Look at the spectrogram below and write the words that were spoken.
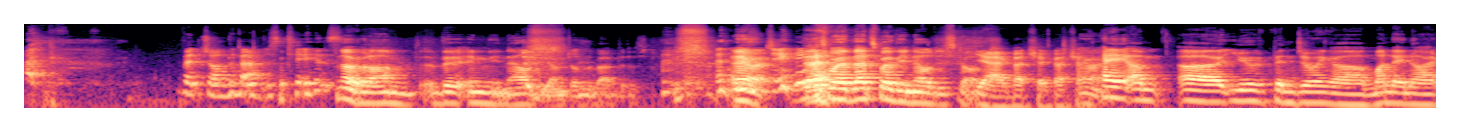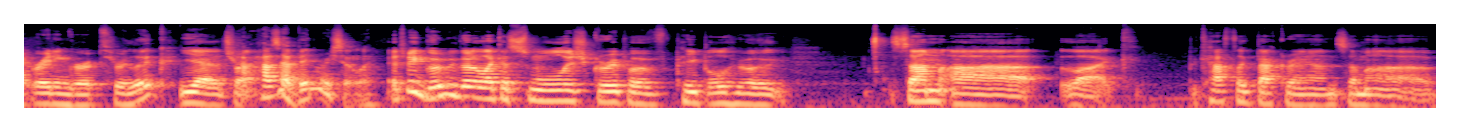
But John the Baptist is. No, but I'm the in the analogy. I'm John the Baptist. Anyway, that's where that's where the analogy stops. Yeah, gotcha, gotcha. Alright. Hey, um, uh, you've been doing a Monday night reading group through Luke. Yeah, that's right. How's that been recently? It's been good. We've got like a smallish group of people who are. Some are like Catholic background. Some are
